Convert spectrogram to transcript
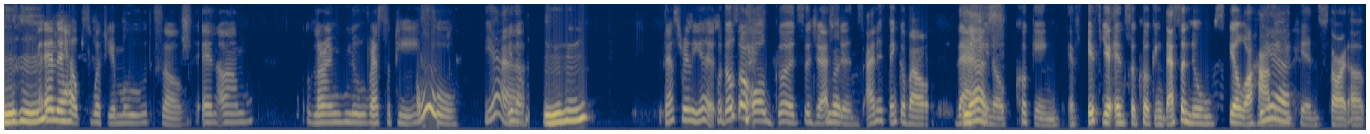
Mm-hmm. and it helps with your mood. So and um, learn new recipes. Oh yeah, You know, Mm-hmm. that's really it. Well, those are all good suggestions. I didn't think about that. Yes. You know, cooking. If if you're into cooking, that's a new skill or hobby Yeah. you can start up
